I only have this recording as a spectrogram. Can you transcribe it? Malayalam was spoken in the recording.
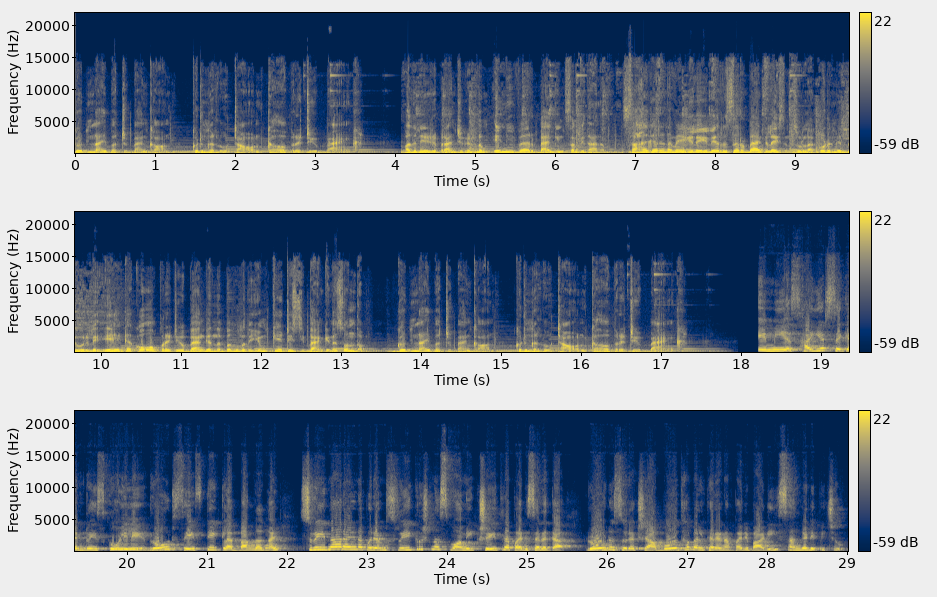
Good neighbour to bank on Kodungallur town cooperative bank പതിനേഴ് ബ്രാഞ്ചുകളിലും എനിവെയർ ബാങ്കിംഗ് സംവിധാനം. സഹകരണ മേഖലയിലെ റിസർവ് ബാങ്ക് ലൈസൻസ് ഉള്ള കൊടുങ്ങല്ലൂരിലെ ഏക കോഓപ്പറേറ്റീവ് ബാങ്ക് എന്ന ബഹുമതിയും കെ ടി സി ബാങ്കിന് സ്വന്തം. Good neighbour to bank on Kodungallur town cooperative bank M E S higher secondary സ്കൂളിലെ റോഡ് സേഫ്റ്റി ക്ലബ് അംഗങ്ങൾ ശ്രീനാരായണപുരം ശ്രീകൃഷ്ണസ്വാമി ക്ഷേത്ര പരിസരത്ത് റോഡ് സുരക്ഷാ ബോധവൽക്കരണ പരിപാടി സംഘടിപ്പിച്ചു.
